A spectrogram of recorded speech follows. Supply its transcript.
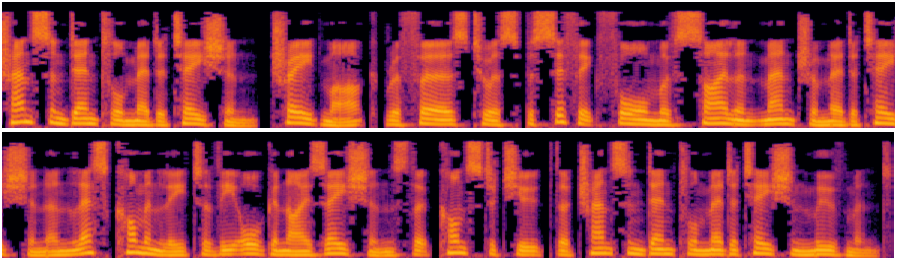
Transcendental meditation trademark refers to a specific form of silent mantra meditation and less commonly to the organizations that constitute the Transcendental Meditation movement.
